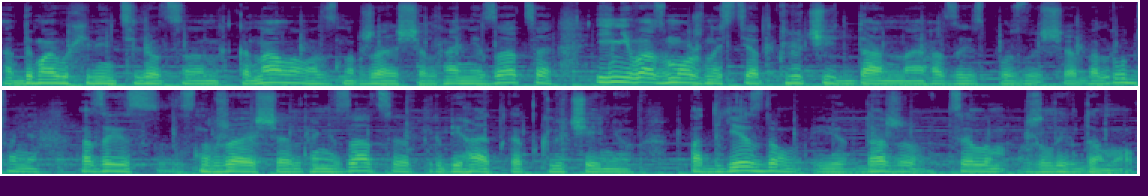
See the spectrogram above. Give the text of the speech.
дымовых и вентиляционных каналов, газоснабжающая организация и невозможности отключить данное газоиспользующее оборудование, газоснабжающая организация прибегает к отключению подъездов и даже в целом жилых домов.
